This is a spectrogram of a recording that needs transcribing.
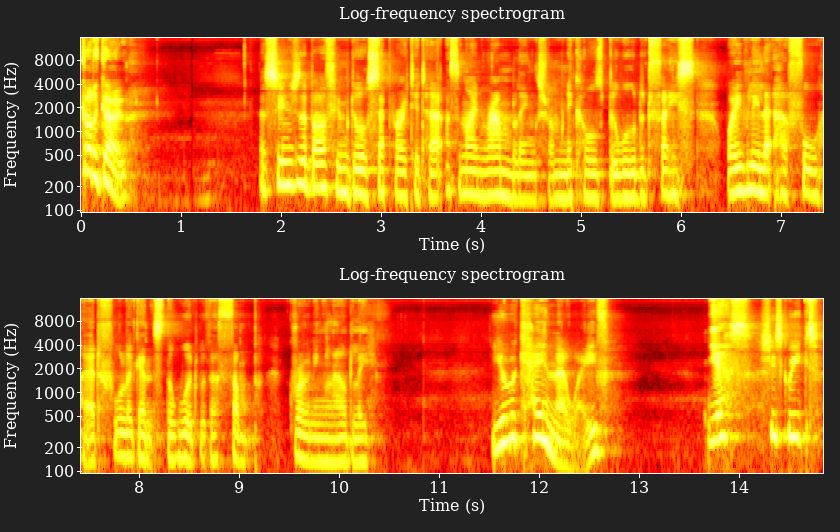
gotta go. As soon as the bathroom door separated her asinine ramblings from Nicole's bewildered face, Waverley let her forehead fall against the wood with a thump, groaning loudly. You okay in there, Wave? Yes, she squeaked,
